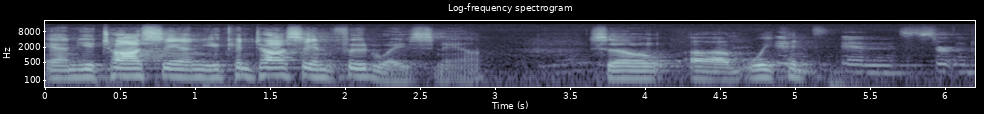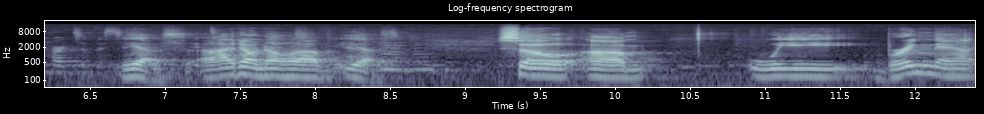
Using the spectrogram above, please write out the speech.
and you toss in, you can toss in food waste now. So um, we can. in certain parts of the city. Yes, I don't know, how- yes. So um, we bring that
